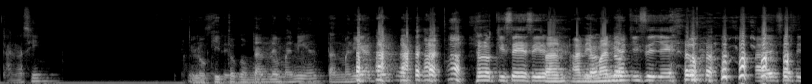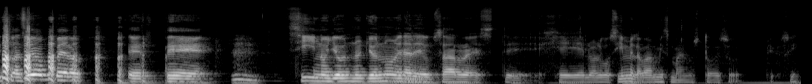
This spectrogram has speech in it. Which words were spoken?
tan así. Loquito este, como tan de manía, tan maníaco. no lo quise decir. Tan no-. No, quise llegar a esa situación, pero este sí, no, yo no, yo no era de usar este gel o algo así, me lavaba mis manos, todo eso, yo sí.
